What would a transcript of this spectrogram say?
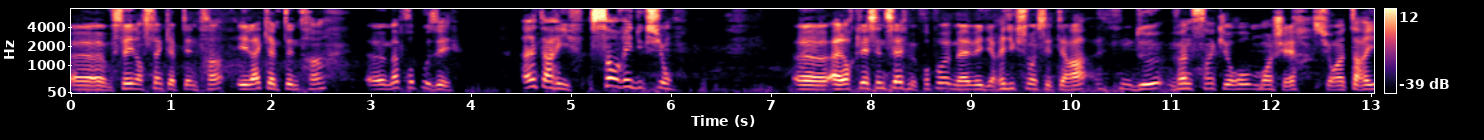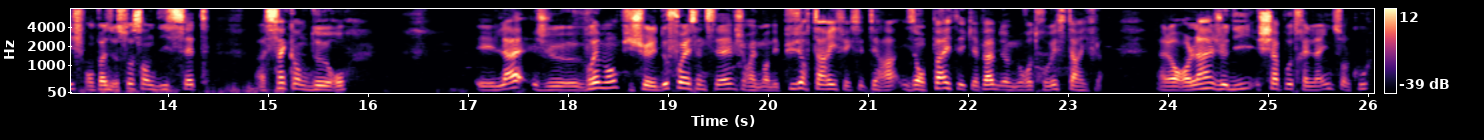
euh, vous savez, l'ancien Captain Train, et là, Captain Train euh, m'a proposé un tarif sans réduction, euh, alors que la SNCF me m'avait des réductions, etc., de 25 euros moins cher. Sur un tarif, on passe de 77 à 52 euros. Et là, je vraiment, puis je suis allé deux fois à la SNCF, j'aurais demandé plusieurs tarifs, etc. Ils n'ont pas été capables de me retrouver ce tarif-là. Alors là, je dis chapeau Trainline sur le coup.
